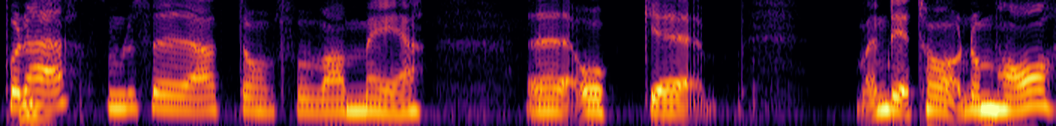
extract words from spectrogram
på det här, mm. som du säger, att de får vara med Eh, och det tar, de, har,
